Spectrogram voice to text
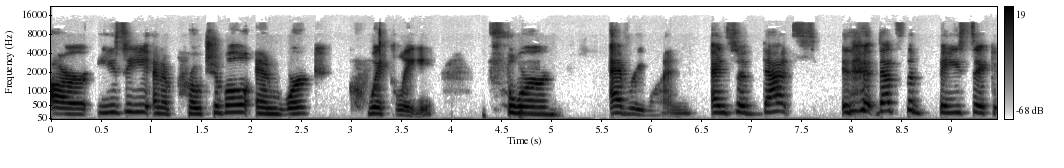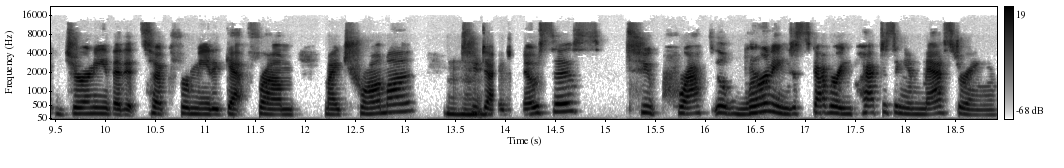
are easy and approachable and work quickly for mm-hmm. everyone. And so that's that's the basic journey that it took for me to get from my trauma mm-hmm. to diagnosis to practice learning, discovering, practicing and mastering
